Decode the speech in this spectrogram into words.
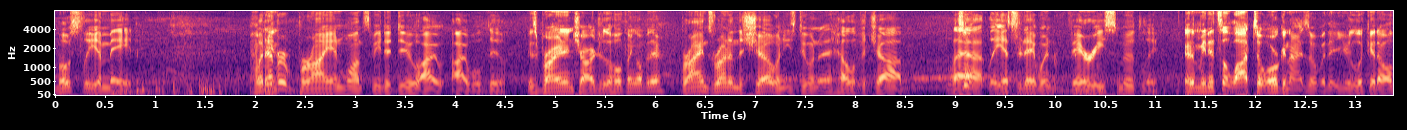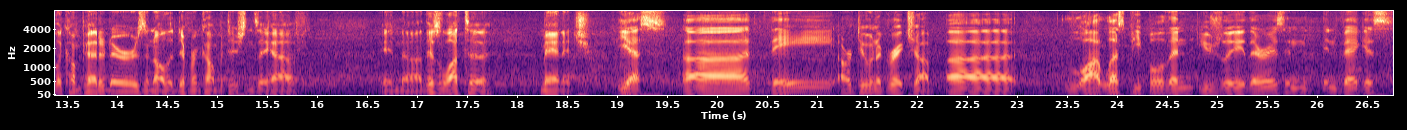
mostly a maid. Whatever Brian wants me to do, I, I will do. Is Brian in charge of the whole thing over there? Brian's running the show, and he's doing a hell of a job. La- yesterday went very smoothly. I mean, it's a lot to organize over there. You look at all the competitors and all the different competitions they have, and uh, there's a lot to manage. Yes, uh, they are doing a great job. A uh, lot less people than usually there is in, in Vegas,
